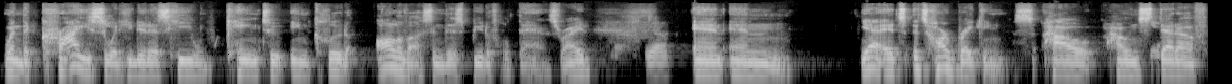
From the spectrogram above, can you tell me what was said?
when the christ what he did is he came to include all of us in this beautiful dance right yeah and and yeah it's it's heartbreaking how how instead of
